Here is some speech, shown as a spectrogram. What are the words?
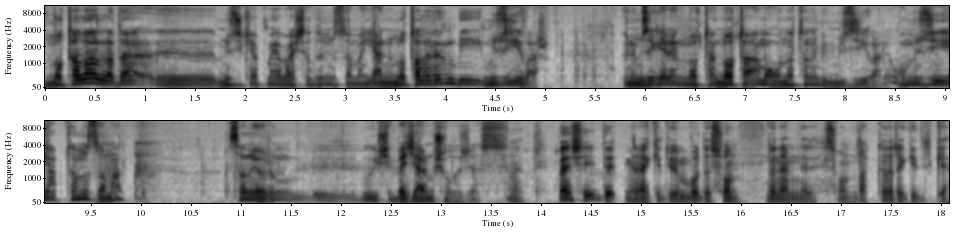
Notalarla da e, müzik yapmaya başladığımız zaman yani notaların bir müziği var. Önümüze gelen nota nota ama o notanın bir müziği var. O müziği yaptığımız zaman sanıyorum e, bu işi becermiş olacağız. Evet. Ben şeyi de merak ediyorum. Bu arada son dönemleri, son dakikalara gelirken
